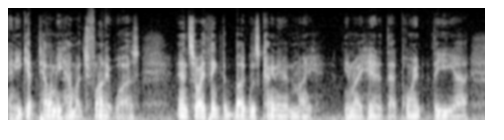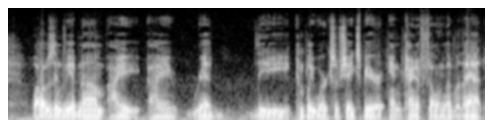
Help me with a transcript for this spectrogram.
and he kept telling me how much fun it was, and so I think the bug was kind of in my in my head at that point. The while I was in Vietnam, I I read the complete works of Shakespeare and kind of fell in love with that,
